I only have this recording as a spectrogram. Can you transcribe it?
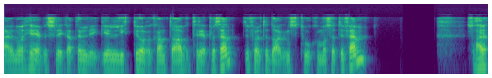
er jo nå hevet slik at den ligger litt i overkant av 3 i forhold til dagens 2,75. Så her,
